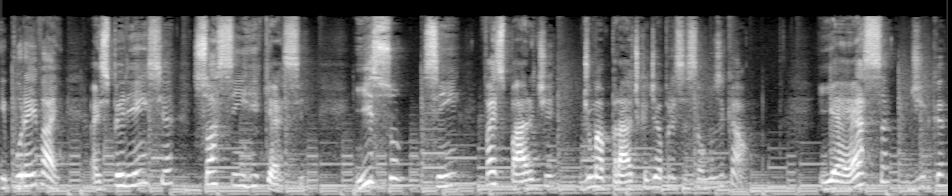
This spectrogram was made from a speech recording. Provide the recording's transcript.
e por aí vai. A experiência só se enriquece. Isso sim faz parte de uma prática de apreciação musical. E é essa dica,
